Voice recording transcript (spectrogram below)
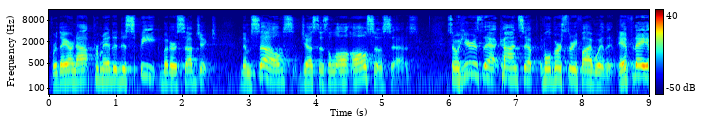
for they are not permitted to speak, but are subject themselves, just as the law also says. So here's that concept, well, verse 35 with it. If they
